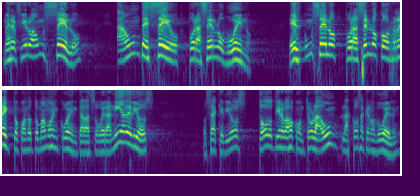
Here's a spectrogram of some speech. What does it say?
me refiero a un celo, a un deseo por hacer lo bueno. un celo por hacer lo correcto cuando tomamos en cuenta la soberanía de Dios, o sea que Dios todo tiene bajo control, aún las cosas que nos duelen,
